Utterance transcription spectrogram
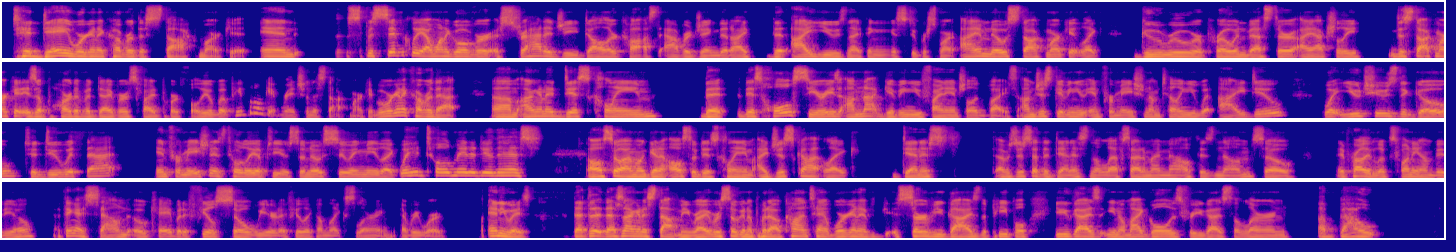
today we're going to cover the stock market. And specifically, I want to go over a strategy, dollar cost averaging that I that I use and I think is super smart. I am no stock market like guru or pro investor. I actually the stock market is a part of a diversified portfolio, but people don't get rich in the stock market. But we're going to cover that. Um, I'm going to disclaim that this whole series, I'm not giving you financial advice. I'm just giving you information. I'm telling you what I do. What you choose to go to do with that information is totally up to you. So no suing me like Wade told me to do this. Also, I'm going to also disclaim I just got like dentist. I was just at the dentist and the left side of my mouth is numb. So it probably looks funny on video. I think I sound okay, but it feels so weird. I feel like I'm like slurring every word. Anyways, that that's not going to stop me, right? We're still going to put out content. We're going to serve you guys, the people. You guys, you know, my goal is for you guys to learn about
